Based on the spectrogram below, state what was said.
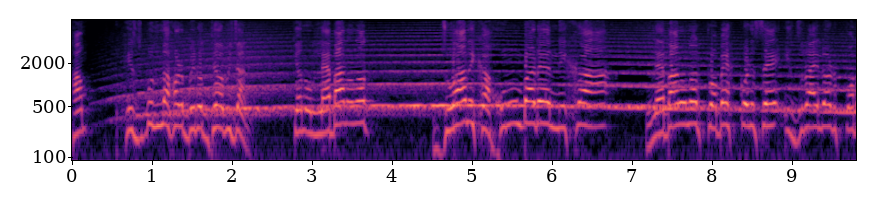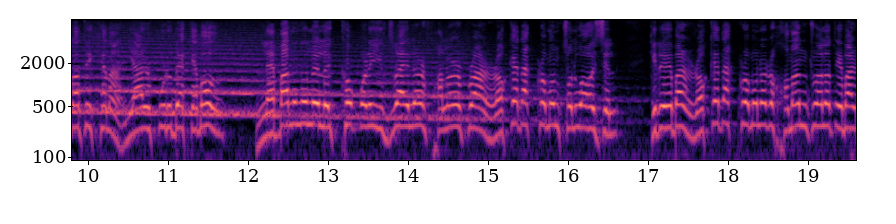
হাম হিজবুল্লাহৰ বিৰুদ্ধে অভিযান। কিয়নো লেবাননত যোৱা নিশা সোমবাৰে নিশা লেবাননত প্ৰৱেশ কৰিছে ইজৰাইলৰ পদাতিক সেনা। ইয়াৰ পূৰ্বে কেৱল লেবাননলৈ লক্ষ্য কৰি ইজৰাইলৰ ফালৰ পৰা ৰকেট আক্ৰমণ চলোৱা হৈছিল। কিন্তু এইবাৰ ৰকেট আক্ৰমণৰ সমান্তৰালত এইবাৰ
